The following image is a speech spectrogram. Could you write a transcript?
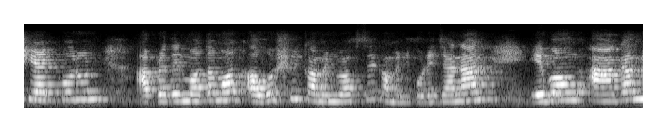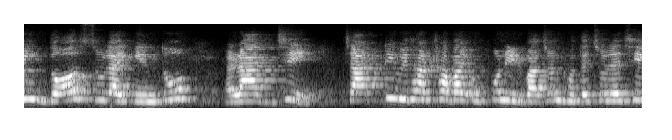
শেয়ার করুন। আপনাদের মতামত অবশ্যই কমেন্ট বক্সে কমেন্ট করে জানান। এবং আগামী দশ জুলাই কিন্তু রাজ্যে চারটি বিধানসভায় উপনির্বাচন হতে চলেছে।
